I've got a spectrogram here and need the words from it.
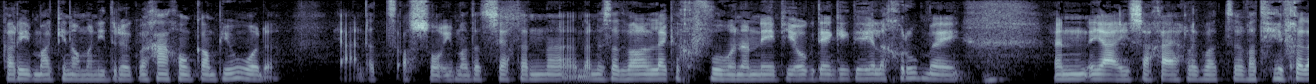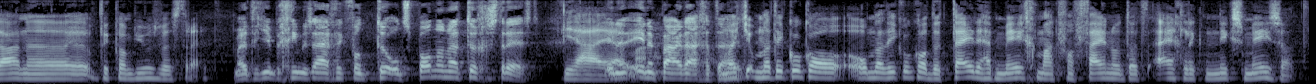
Karim, maak je nou maar niet druk. We gaan gewoon kampioen worden. Ja, dat, als zo iemand dat zegt, dan, dan is dat wel een lekker gevoel. En dan neemt hij ook, denk ik, de hele groep mee. En ja, je zag eigenlijk wat, wat hij heeft gedaan uh, op de kampioenswedstrijd. Maar je begint dus eigenlijk van te ontspannen naar te gestrest. Ja, ja in, een, in een paar dagen tijd. Omdat, je, omdat, ik ook al, omdat ik ook al de tijden heb meegemaakt van Feyenoord dat eigenlijk niks mee zat.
